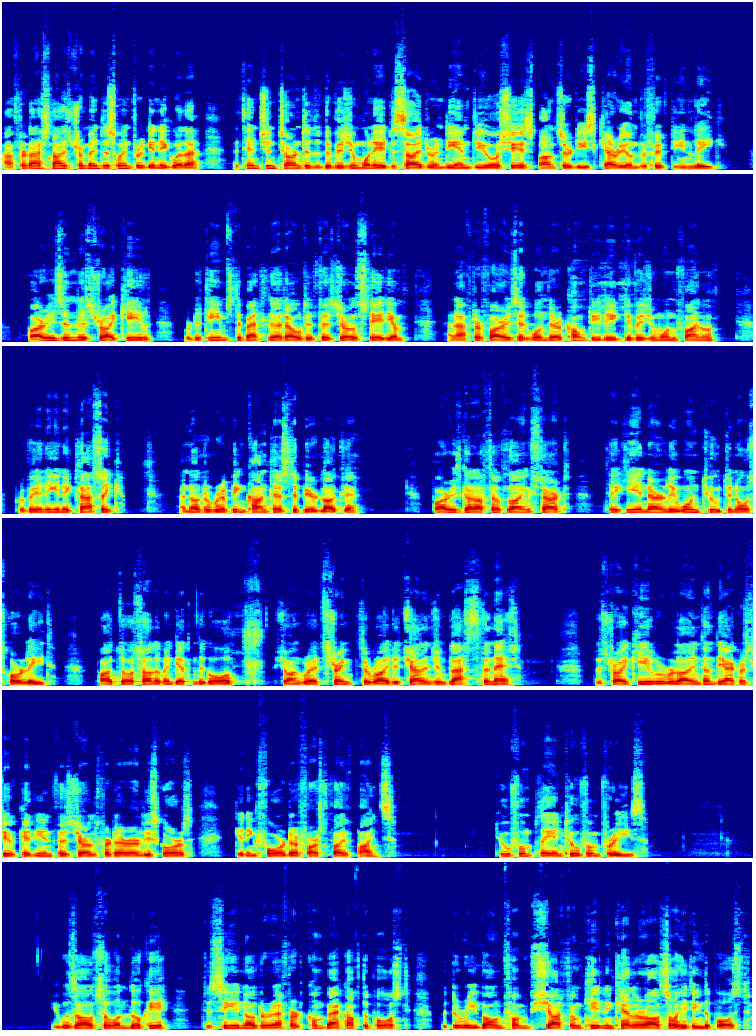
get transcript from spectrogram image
After last night's tremendous win for Gneeveguilla, attention turned to the Division 1A decider in the MDO O'Shea-sponsored East Kerry Under-15 League. Firies and Listry were the teams to battle it out at Fitzgerald Stadium, and after Firies had won their County League Division 1 final, prevailing in a classic, another gripping contest appeared likely. Firies got off to a flying start, taking an early 1-2 to no-score lead. Pods O'Sullivan getting the goal, showing great strength to ride a challenge and blast the net. The Strikeel were reliant on the accuracy of Kelly and Fitzgerald for their early scores, getting four of their first five points. Two from play and two from frees. He was also unlucky to see another effort come back off the post, with the rebound from shot from Keelan Keller also hitting the post.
